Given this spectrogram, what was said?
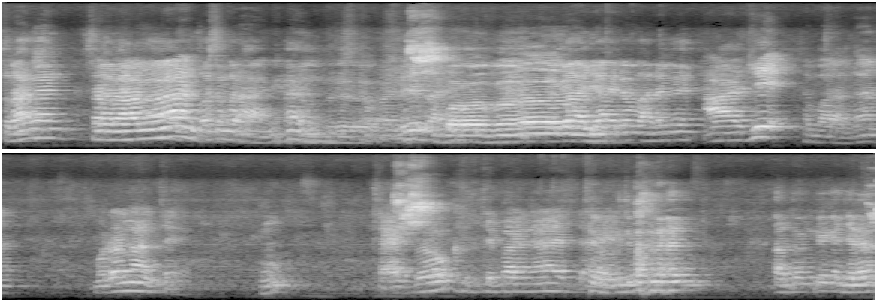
Serangan, Serangan. oh sembarangan. Borogon. Gaya ada mana nih? Agi, Sembarangan. bodoh nanti. Hmm? Saya tuh kecipannya. Terus banget. Atau mungkin ngajaran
